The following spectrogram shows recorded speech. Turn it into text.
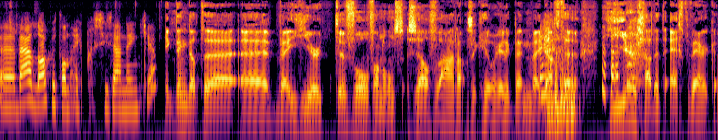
uh, waar lag het dan echt precies aan, denk je? Ik denk dat uh, uh, wij hier te vol van onszelf waren, als ik heel eerlijk ben. Wij dachten, hier gaat het echt werken.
